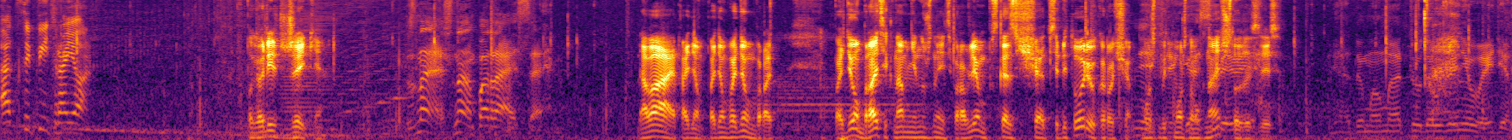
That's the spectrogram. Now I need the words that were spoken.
Отцепить район. Поговорить с Джеки. Знаешь, нам пора, Эссе. Давай, пойдем, пойдем, пойдем, брат. Пойдем, братик, нам не нужны эти проблемы, пускай защищают территорию, короче. Может быть, можно узнать себе. что-то здесь. Я думал, мы оттуда уже не выйдем.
